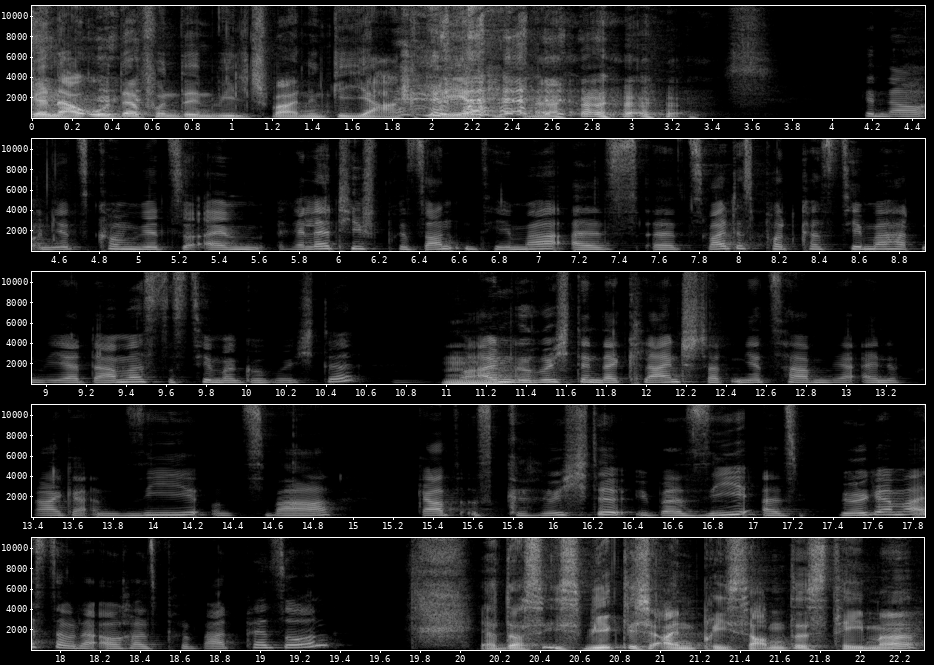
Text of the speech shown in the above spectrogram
genau, oder von den Wildschweinen gejagt werden. Ne? Genau, und jetzt kommen wir zu einem relativ brisanten Thema. Als äh, zweites Podcast-Thema hatten wir ja damals das Thema Gerüchte, mhm. vor allem Gerüchte in der Kleinstadt. Und jetzt haben wir eine Frage an Sie, und zwar, gab es Gerüchte über Sie als Bürgermeister oder auch als Privatperson? Ja, das ist wirklich ein brisantes Thema,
